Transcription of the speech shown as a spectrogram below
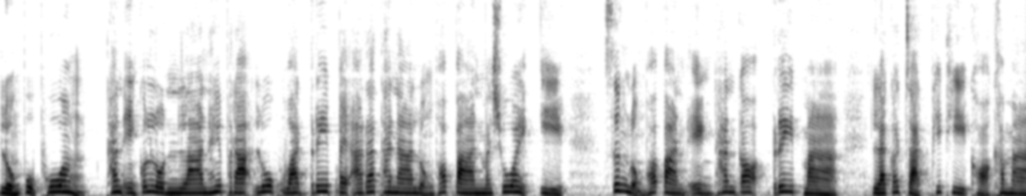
หลวงปู่พ่วง ท่านเองก็ลนลานให้พระลูกวัดรีบไปอาราธนาหลวงพ่อปานมาช่วยอีก ซึ่งหลวงพ่อปานเองท่านก็รีบมา แล้วก็จัดพิธีขอขมา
